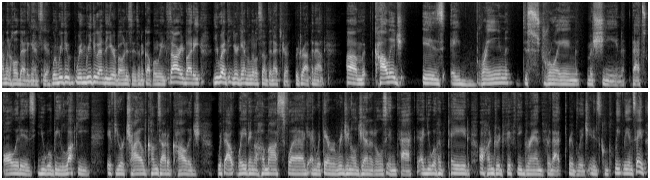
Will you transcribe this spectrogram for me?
I'm going to hold that against you when we do when we do end the year bonuses in a couple of weeks. Sorry, buddy, you went. You're getting a little something extra for dropping out. Um, college is a brain destroying machine. That's all it is. You will be lucky if your child comes out of college without waving a Hamas flag and with their original genitals intact, and you will have paid 150 grand for that privilege. It is completely insane.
